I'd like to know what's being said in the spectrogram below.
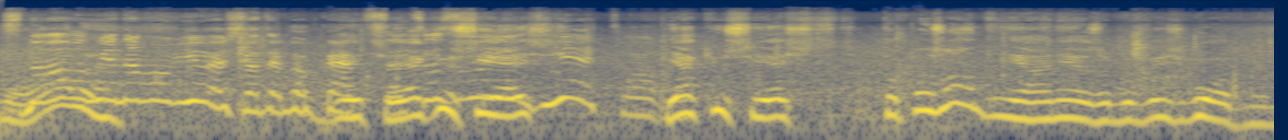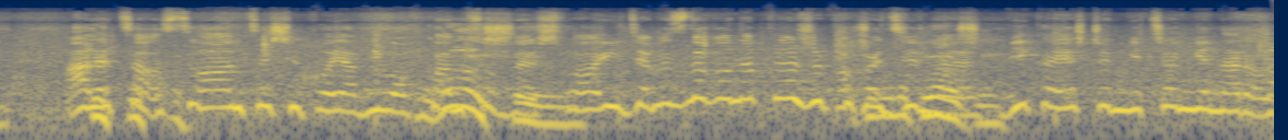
No, Znowu ale- mnie namówiłeś na tego kepsa. Wiecie, jak Co już moją jeść- dietą? Jak już jeść, to porządnie, a nie żeby wyjść głodnym. Ale co, słońce się pojawiło, w No końcu właśnie. wyszło i idziemy znowu na plażę pochodzimy. plażę. Wika jeszcze mnie ciągnie na rolki.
